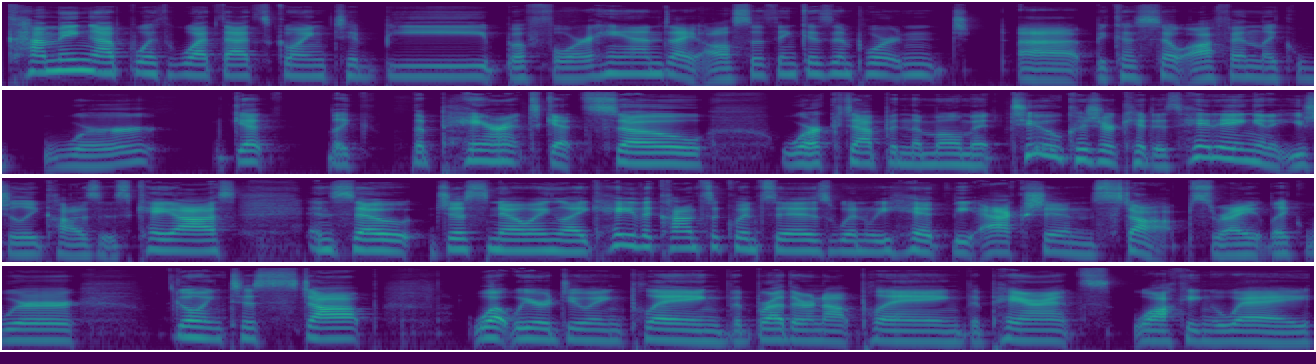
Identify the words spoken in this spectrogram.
coming up with what that's going to be beforehand I also think is important uh because so often like we're get like the parent gets so worked up in the moment too because your kid is hitting and it usually causes chaos. And so just knowing like hey the consequences when we hit the action stops right? Like we're going to stop what we are doing playing the brother not playing the parents walking away.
